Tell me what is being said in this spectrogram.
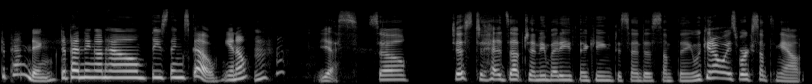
depending depending on how these things go. You know. Yes, so just a heads up to anybody thinking to send us something. We can always work something out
